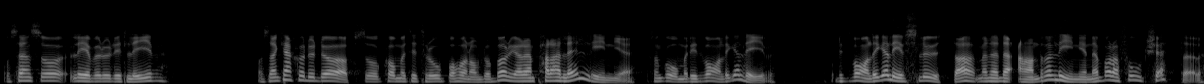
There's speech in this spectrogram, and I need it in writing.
och sen så lever du ditt liv. Och sen kanske du döps och kommer till tro på honom. Då börjar en parallell linje som går med ditt vanliga liv. Och Ditt vanliga liv slutar, men den där andra linjen den bara fortsätter.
